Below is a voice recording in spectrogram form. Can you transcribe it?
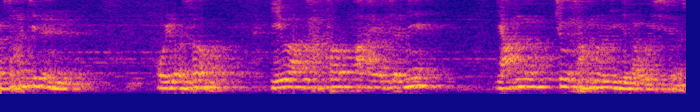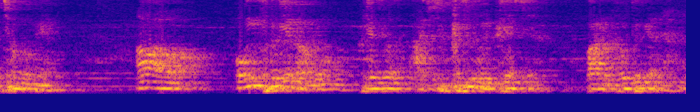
사진을 올려서 이와 같았다 했더니 양국주 장로님이라고 있어요 처음에. 아 엉터리라고. 그래서 아주 그림을 그렸어요. 말을 못하겠나.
